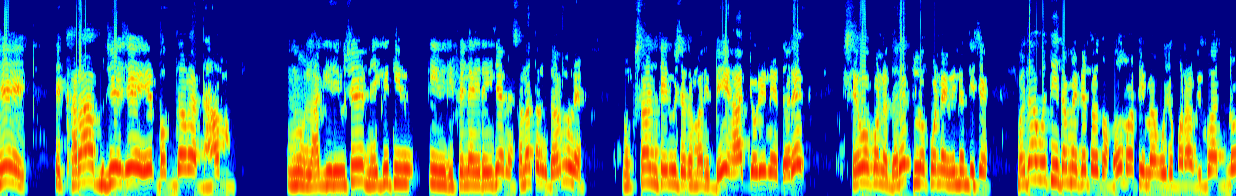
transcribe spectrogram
છે એ ખરાબ જે છે એ બગદાણા ધામ નું લાગી રહ્યું છે નેગેટિવિટી ફેલાઈ રહી છે અને સનાતન ધર્મને નુકસાન થઈ રહ્યું છે. તમારી બે હાથ જોડીને દરેક સેવકોને, દરેક લોકોને વિનંતી છે. બધા વતી તમે કહેતો તો હું માફી માંગુ છું, પણ આ વિવાદનો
